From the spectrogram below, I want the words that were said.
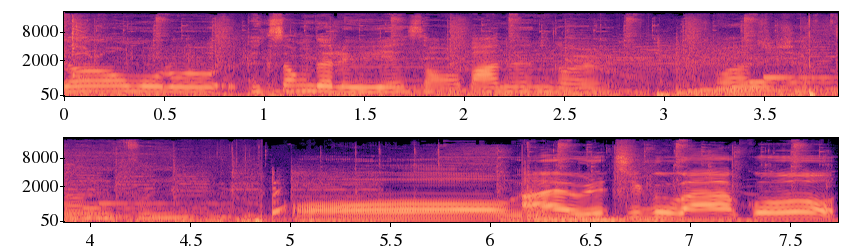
여러모로 백성들을 위해서 많은 걸 도와주셨던 분. 어. 아 우리 친구가 꼭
